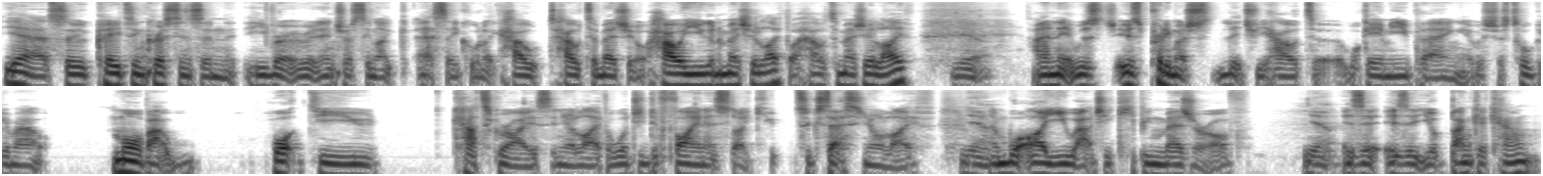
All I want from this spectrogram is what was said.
yeah, so Clayton Christensen he wrote an interesting like essay called like how how to measure how are you going to measure life or how to measure life, Yeah, and it was it was pretty much literally how to what game are you playing. It was just talking about more about what do you categorize in your life or what do you define as like success in your life? Yeah, and what are you actually keeping measure of? Yeah, is it is it your bank account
